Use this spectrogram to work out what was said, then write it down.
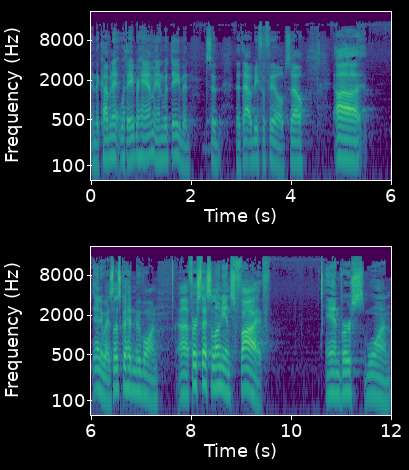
in the covenant with Abraham and with David so that that would be fulfilled. So uh, anyways, let's go ahead and move on. Uh, 1 Thessalonians 5 and verse 1.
